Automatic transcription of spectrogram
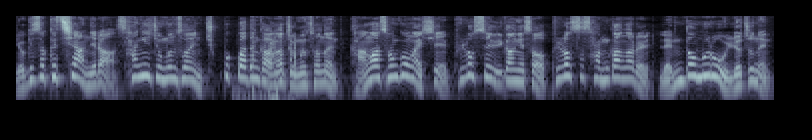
여기서 끝이 아니라 상위 주문서인 축복받은 강화 주문서는 강화 성공할 시 플러스 1강에서 플러스 3강화를 랜덤으로 올려주는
